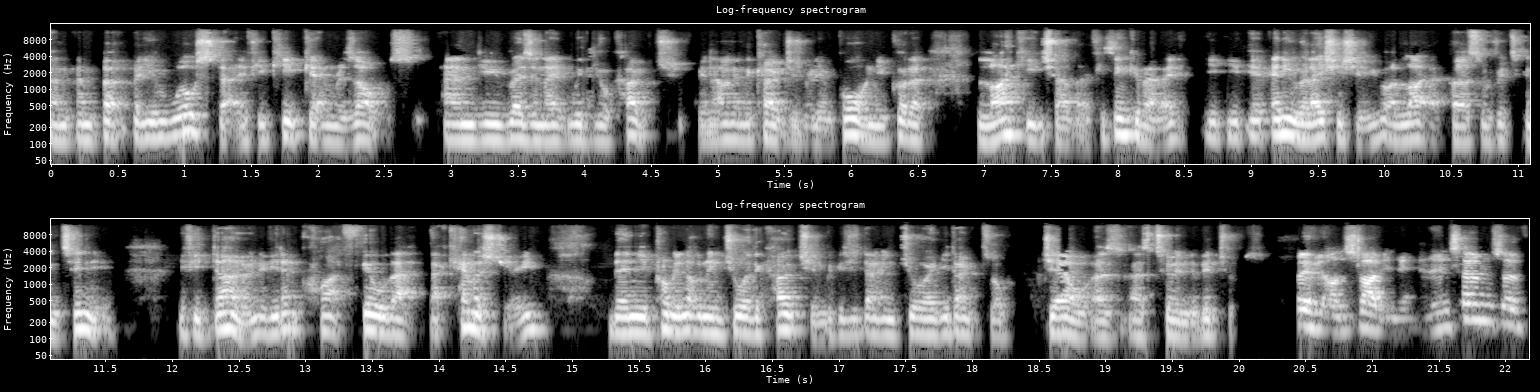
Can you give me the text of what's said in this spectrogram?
And, and, but, but you will stay if you keep getting results and you resonate with your coach. You know, I think the coach is really important. You've got to like each other. If you think about it, you, you, any relationship, you've got to like that person for it to continue. If you don't, if you don't quite feel that, that chemistry, then you're probably not going to enjoy the coaching because you don't enjoy, you don't sort of gel as, as two individuals. Moving on slightly, and in terms of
